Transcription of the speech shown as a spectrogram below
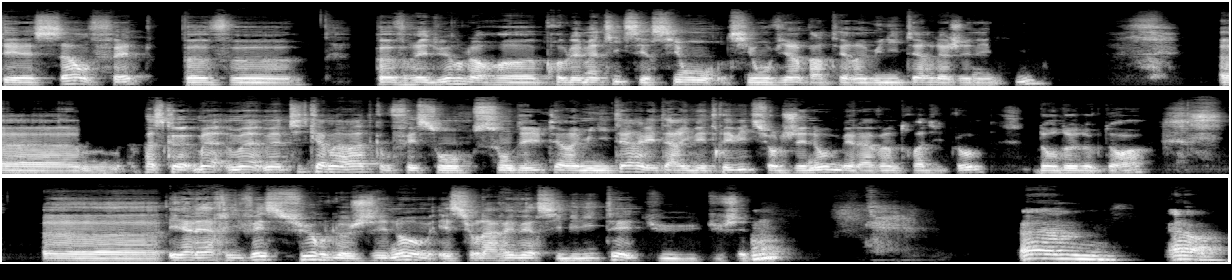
TSA, en fait, peuvent, euh, peuvent réduire leurs euh, problématiques C'est-à-dire, si on, si on vient par le terrain immunitaire et la génétique, euh, parce que ma, ma, ma, petite camarade, qui fait son, son DU terrain immunitaire, elle est arrivée très vite sur le génome, mais elle a 23 diplômes, dont deux doctorats. Euh, et elle est arrivée sur le génome et sur la réversibilité du, du génome. Euh, alors,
